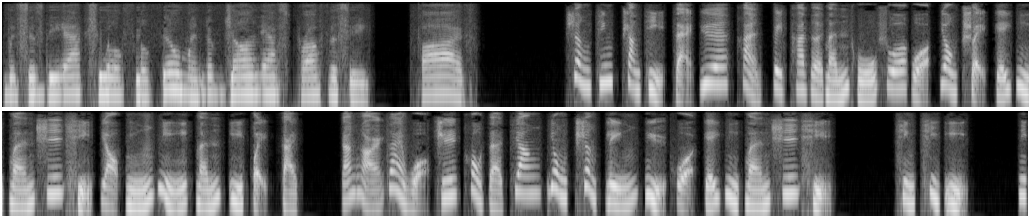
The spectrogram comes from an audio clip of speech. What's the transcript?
This is the actual fulfillment of John's prophecy. 5. 圣经上记载，约翰对他的门徒说：“我用水给你们施洗，表明你们已悔改。然而，在我之后的将用圣灵与火给你们施洗。请记忆，你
